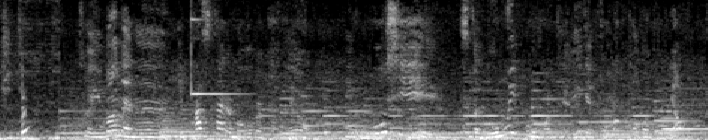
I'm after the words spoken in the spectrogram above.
추천. 저 이번에는 이 파스타를 먹어볼 건데요. 이 꽃이 진짜 너무 이쁜 것 같아요. 이게 토마토거든요.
